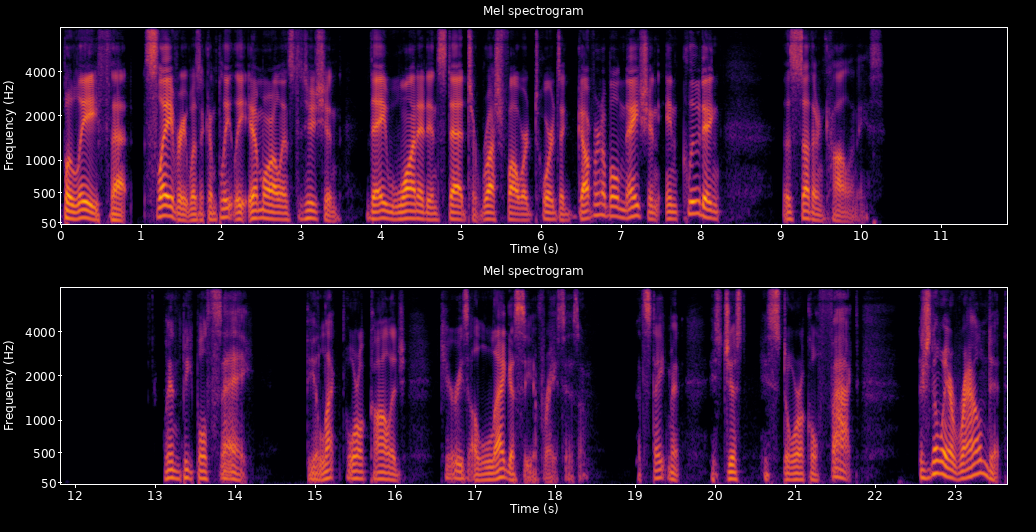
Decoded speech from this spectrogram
belief that slavery was a completely immoral institution, they wanted instead to rush forward towards a governable nation, including the southern colonies. When people say the Electoral College carries a legacy of racism, that statement is just historical fact. There's no way around it.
